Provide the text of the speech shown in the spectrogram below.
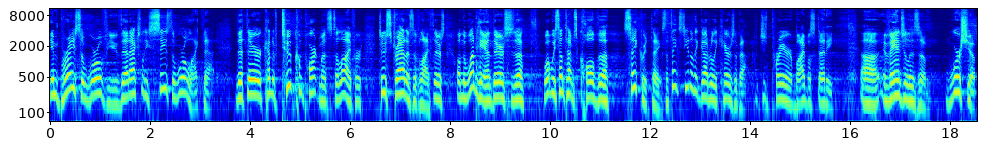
embrace a worldview that actually sees the world like that. That there are kind of two compartments to life, or two stratas of life. There's, on the one hand, there's what we sometimes call the sacred things, the things you know that God really cares about, just prayer, Bible study, uh, evangelism, worship,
